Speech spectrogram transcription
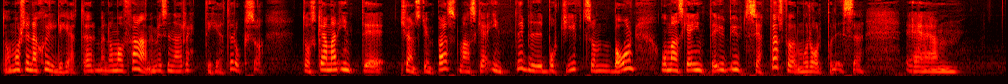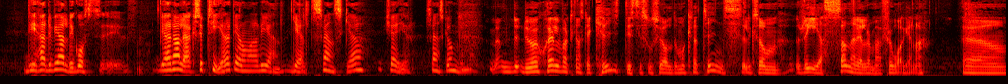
De har sina skyldigheter men de har fan med sina rättigheter också. Då ska man inte könsstympas, man ska inte bli bortgift som barn och man ska inte utsättas för moralpoliser. Um, det hade vi aldrig gått, vi hade aldrig accepterat det om det hade gällt svenska tjejer, svenska ungdomar. Men du, du har själv varit ganska kritisk till socialdemokratins liksom, resa när det gäller de här frågorna. Eh,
